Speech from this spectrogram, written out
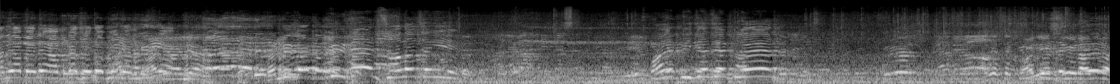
आलिया पहले आपका सोलो फिर रणवीर आलिया आलिया। रणवीर रणवीर सोलो चाहिए। भाई पीछे से clear Alia straight Alia.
